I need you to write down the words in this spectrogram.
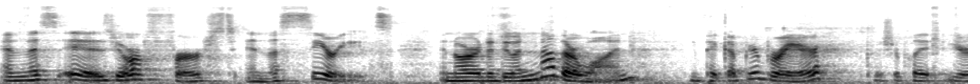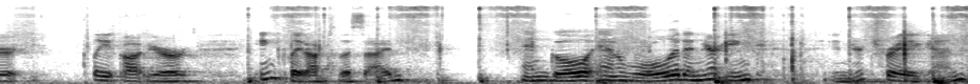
And this is your first in the series. In order to do another one, you pick up your brayer, push your plate, your plate, off, your ink plate off to the side, and go and roll it in your ink in your tray again.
